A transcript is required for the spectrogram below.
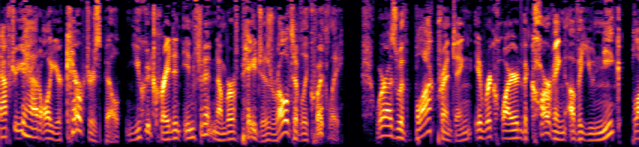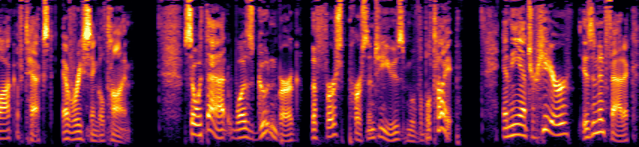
After you had all your characters built, you could create an infinite number of pages relatively quickly. Whereas with block printing, it required the carving of a unique block of text every single time. So with that, was Gutenberg the first person to use movable type? And the answer here is an emphatic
